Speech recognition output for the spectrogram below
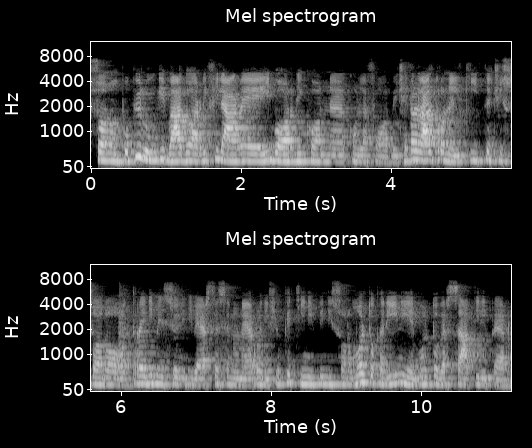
sono un po' più lunghi vado a rifilare i bordi con, con la forbice. Tra l'altro nel kit ci sono tre dimensioni diverse se non erro di fiocchettini, quindi sono molto carini e molto versatili per,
